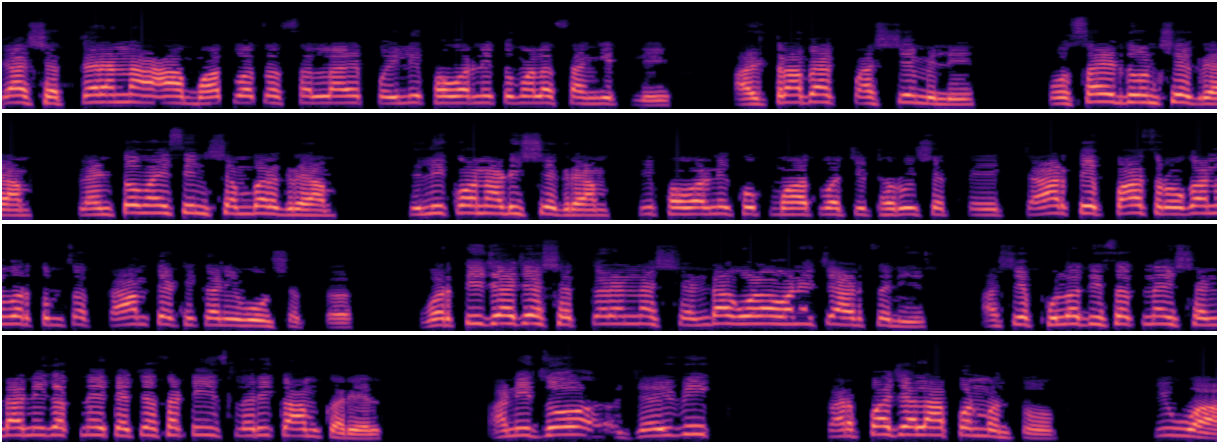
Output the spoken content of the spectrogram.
या शेतकऱ्यांना हा महत्त्वाचा सल्ला आहे. पहिली फवारणी तुम्हाला सांगितली अल्ट्राबॅग पाचशे मिली ओसाईड दोनशे ग्रॅम प्लॅन्टोमायसिन शंभर ग्रॅम सिलिकॉन अडीचशे ग्रॅम ही फवारणी खूप महत्वाची ठरू शकते. चार ते पाच रोगांवर तुमचं काम त्या ठिकाणी होऊ शकतं. वरती ज्या ज्या शेतकऱ्यांना शेंडा गोळा होण्याच्या अडचणी असे फुलं दिसत नाही शेंडा निघत नाही त्याच्यासाठी स्लरी काम करेल. आणि जो जैविक करपा ज्याला आपण म्हणतो किंवा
